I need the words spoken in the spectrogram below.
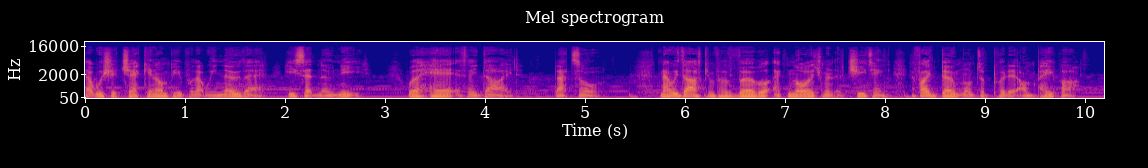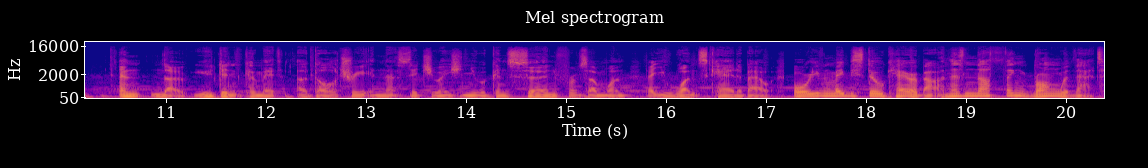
that we should check in on people that we know there, he said no need. We'll hear if they died. That's all. Now he's asking for verbal acknowledgement of cheating if I don't want to put it on paper. And no, you didn't commit adultery in that situation. You were concerned for someone that you once cared about, or even maybe still care about, and there's nothing wrong with that.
